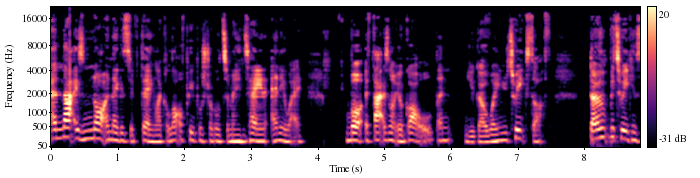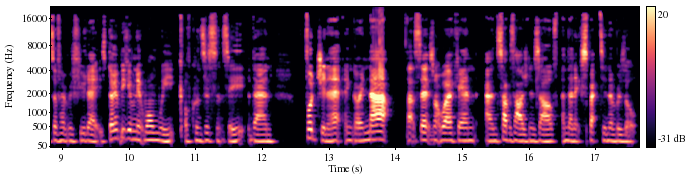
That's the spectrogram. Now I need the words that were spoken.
And that is not a negative thing. Like a lot of people struggle to maintain anyway. But if that is not your goal, then you go away and you tweak stuff. Don't be tweaking stuff every few days. Don't be giving it one week of consistency, then fudging it and going, nah, that's it, it's not working, and sabotaging yourself and then expecting a result.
